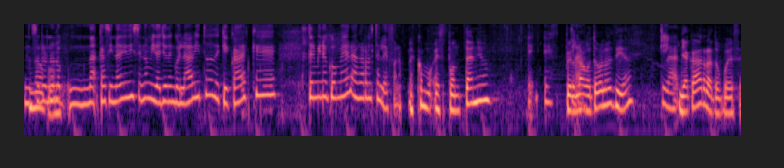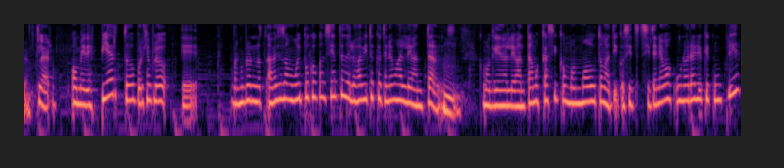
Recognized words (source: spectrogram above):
nosotros no, lo- na- casi nadie dice, no, mira, yo tengo el hábito de que cada vez que termino de comer agarro el teléfono. Es como espontáneo, Eh, pero claro, lo hago todos los días Claro, y a cada rato puede ser. claro. O me despierto, por ejemplo, eh, por ejemplo, a veces somos muy poco conscientes de los hábitos que tenemos al levantarnos. Mm. Como que nos levantamos casi como en modo automático. Si, si tenemos un horario que cumplir,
